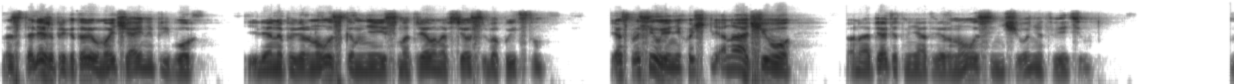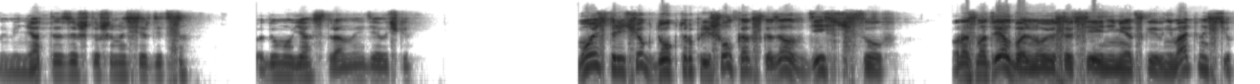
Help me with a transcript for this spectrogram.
На столе же приготовил мой чайный прибор. Елена повернулась ко мне и смотрела на все с любопытством. Я спросил ее, не хочет ли она чего. Она опять от меня отвернулась и ничего не ответила. На меня-то за что ж она сердится? Подумал я, странная девочка. Мой старичок-доктор пришел, как сказал, в десять часов. Он осмотрел больную со всей немецкой внимательностью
